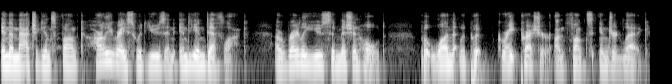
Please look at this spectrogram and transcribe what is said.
In the match against Funk, Harley Race would use an Indian deathlock, a rarely used submission hold, but one that would put great pressure on Funk's injured leg.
